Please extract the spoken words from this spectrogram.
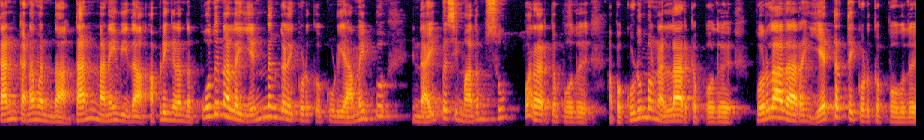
தன் கணவன் தான் தன் மனைவி தான் அப்படிங்கிற அந்த பொதுநல எண்ணங்களை கொடுக்கக்கூடிய அமைப்பு இந்த ஐப்பசி மாதம் சூப்பராக இருக்க போகுது. அப்போ குடும்பம் நல்லா இருக்க போகுது. பொருளாதார ஏற்றத்தை கொடுக்க போகுது.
